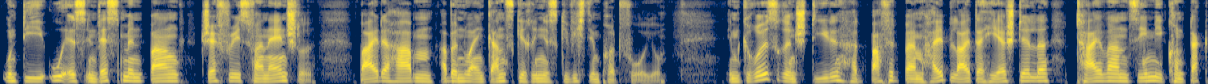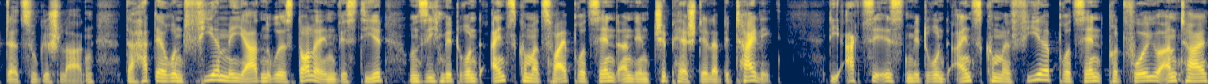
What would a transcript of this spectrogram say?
und die US-Investmentbank Jefferies Financial. Beide haben aber nur ein ganz geringes Gewicht im Portfolio. Im größeren Stil hat Buffett beim Halbleiterhersteller Taiwan Semiconductor zugeschlagen. Da hat er rund 4 Milliarden US-Dollar investiert und sich mit rund 1,2 Prozent an dem Chiphersteller beteiligt. Die Aktie ist mit rund 1,4 Prozent Portfolioanteil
